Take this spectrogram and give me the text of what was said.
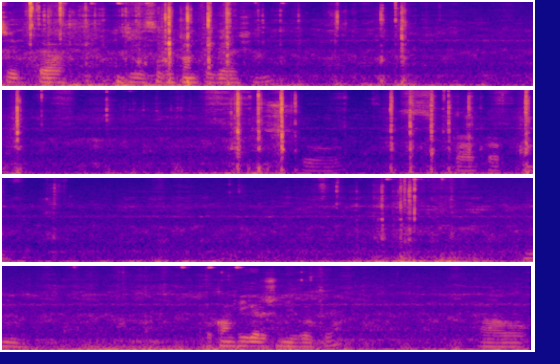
check the DHCP configuration show startup config hmm. the configuration is okay now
